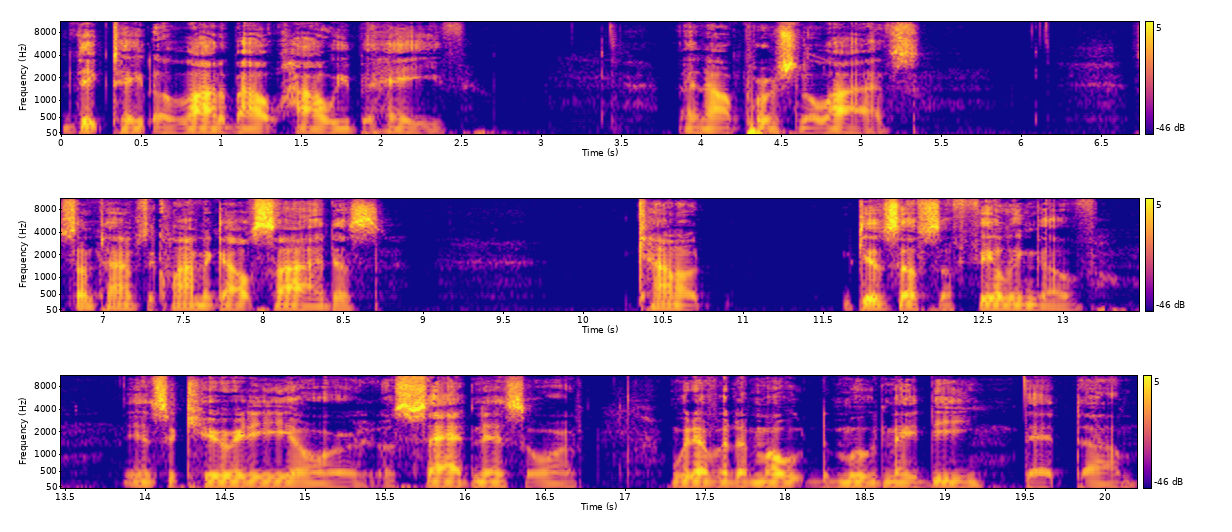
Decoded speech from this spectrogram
dictate a lot about how we behave in our personal lives. Sometimes the climate outside does kind of gives us a feeling of insecurity or sadness or whatever the mode the mood may be that um,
